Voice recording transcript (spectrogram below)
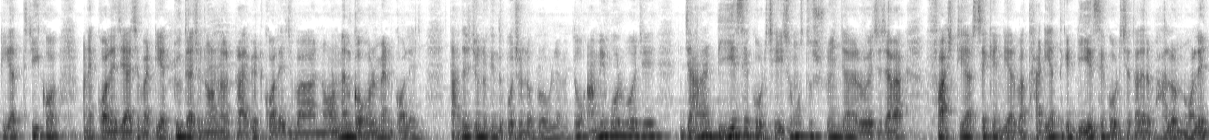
টিয়ার থ্রি মানে কলেজে আছে বা টিয়ার টুতে আছে নর্মাল প্রাইভেট কলেজ বা নর্মাল গভর্নমেন্ট কলেজ তাদের জন্য কিন্তু প্রচণ্ড প্রবলেম তো আমি বলব যে, যারা ডিএসএ করছে, এই সমস্ত স্টুডেন্ট যারা রয়েছে, যারা ফার্স্ট ইয়ার সেকেন্ড ইয়ার বা থার্ড ইয়ার থেকে ডিএসএ করছে তাদের ভালো নলেজ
